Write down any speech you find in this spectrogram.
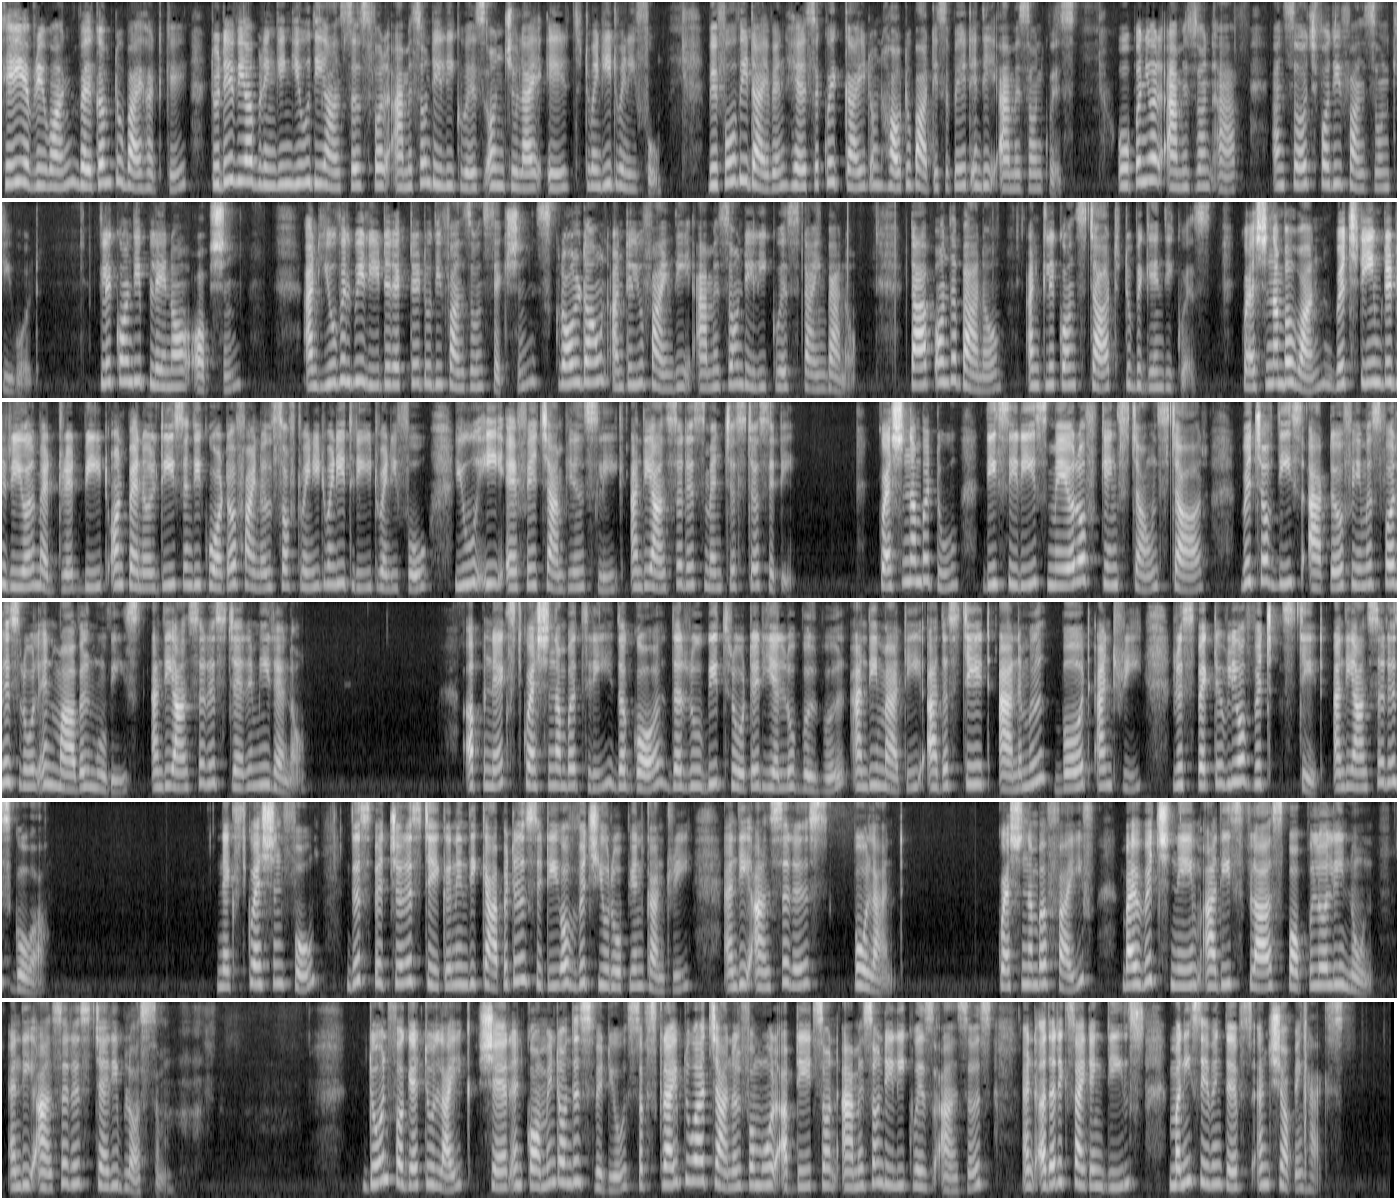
Hey everyone, welcome to BuyHatke. Today we are bringing you the answers for Amazon Daily Quiz on July 8th, 2024. Before we dive in, here's a quick guide on how to participate in the Amazon quiz. Open your Amazon app and search for the Fun Zone keyword. Click on the Play Now option and you will be redirected to the Fun Zone section. Scroll down until you find the Amazon Daily Quiz time banner. Tap on the banner and click on Start to begin the quiz. Question number 1. Which team did Real Madrid beat on penalties in the quarter-finals of 2023-24 UEFA Champions League? And the answer is Manchester City. Question number 2. The series Mayor of Kingstown star which of these actor famous for his role in Marvel movies? And the answer is Jeremy Renner. Up next, question number three. The gaur, the ruby-throated yellow bulbul and the matti are the state animal, bird and tree respectively of which state? And the answer is Goa. Next question 4. This picture is taken in the capital city of which European country? And the answer is Poland. Question number 5. By which name are these flowers popularly known? And the answer is cherry blossom. Don't forget to like, share and comment on this video. Subscribe to our channel for more updates on Amazon Daily Quiz answers and other exciting deals, money saving tips and shopping hacks.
